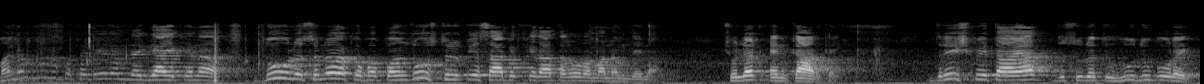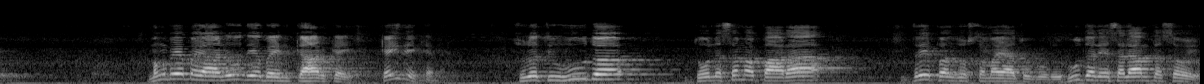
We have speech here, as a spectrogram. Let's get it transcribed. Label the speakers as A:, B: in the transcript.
A: منم نو په تدیرم لګیای کنه دول سنو کو په 50 طریقې ثابت کړه ترور منم دینا چولټ انکار کوي دریش په آیات د سورته هود وګورئ موږ به بیانو دی به انکار کوي کوي دې کنه سورته هود دولسمه پارا درې پنځوستم آیات وګورئ هود علی السلام ته سوې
